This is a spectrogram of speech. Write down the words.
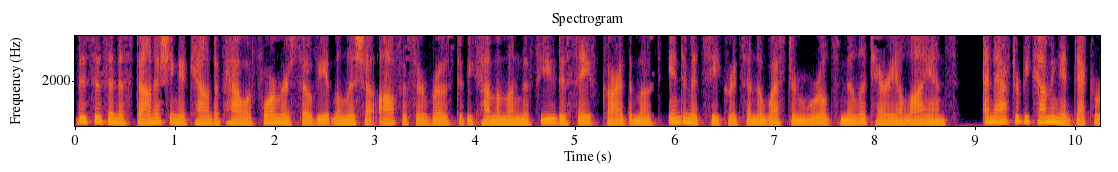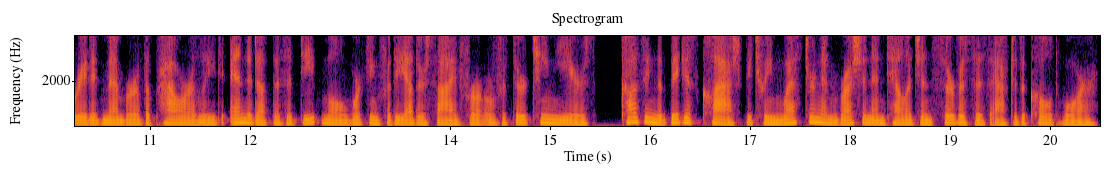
This is an astonishing account of how a former Soviet militia officer rose to become among the few to safeguard the most intimate secrets in the Western world's military alliance, and after becoming a decorated member of the power elite, ended up as a deep mole working for the other side for over 13 years, causing the biggest clash between Western and Russian intelligence services after the Cold War.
